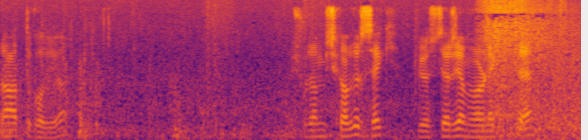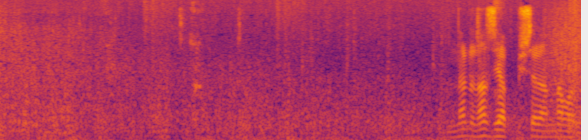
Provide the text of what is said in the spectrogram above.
rahatlık oluyor. Şuradan bir çıkabilirsek göstereceğim örnekte. Bunlar da nasıl yapmışlar anlamadım.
